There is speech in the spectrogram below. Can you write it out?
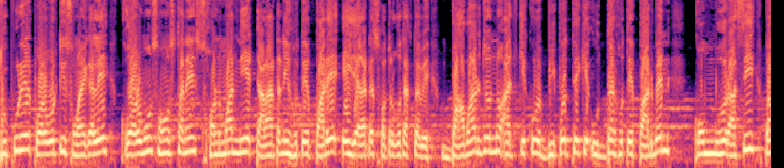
দুপুরের পরবর্তী সময়কালে কর্মসংস্থানে সম্মান নিয়ে টানাটানি হতে পারে, এই জায়গাটা সতর্ক থাকতে হবে। বাবার জন্য আজকে কোনো বিপদ থেকে উদ্ধার হতে পারবেন কুম্ভ রাশি বা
